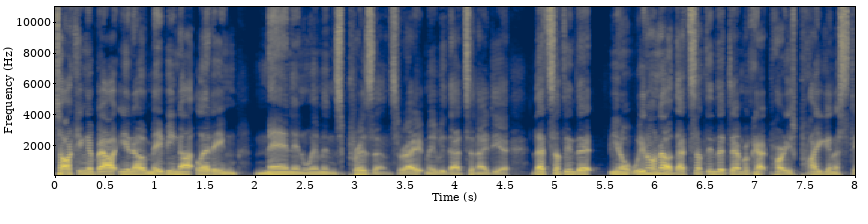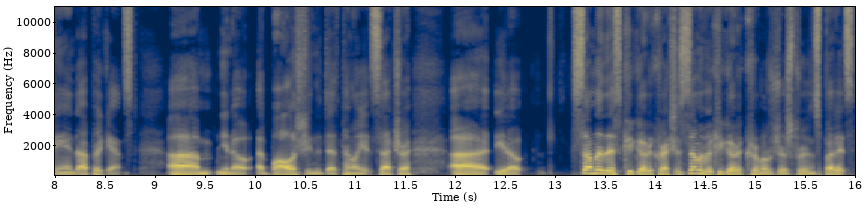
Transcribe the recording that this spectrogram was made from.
talking about you know maybe not letting men in women's prisons, right? Maybe that's an idea. That's something that you know we don't know. That's something that Democrat Party is probably going to stand up against. Um, you know, abolishing the death penalty, et cetera. Uh, you know, some of this could go to corrections, some of it could go to criminal jurisprudence, but it's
